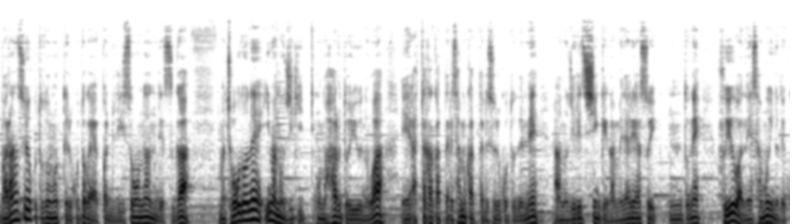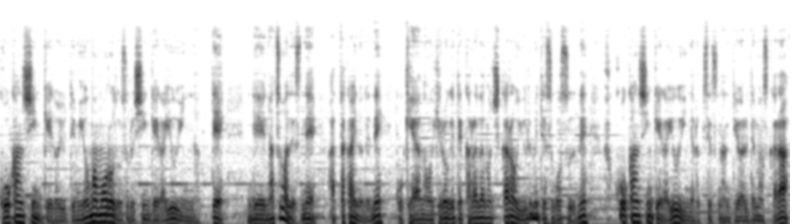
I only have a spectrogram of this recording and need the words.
バランスよく整ってることがやっぱり理想なんですが、まあ、ちょうどね今の時期この春というのは、えー、暖かかったり寒かったりすることでねあの自律神経が乱れやすい。うんとね冬はね寒いので交感神経といって身を守ろうとする神経が優位になってで夏はですねあったかいのでねこう毛穴を広げて体の力を緩めて過ごすね副交感神経が優位になる季節なんて言われてますから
